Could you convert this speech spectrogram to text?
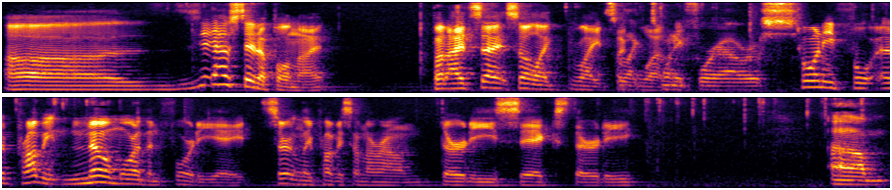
Uh, yeah, I stayed up all night, but I'd say so. Like, right, So like like what, 24 hours. 24, uh, probably no more than 48. Certainly, probably something around 36, 30. Um,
